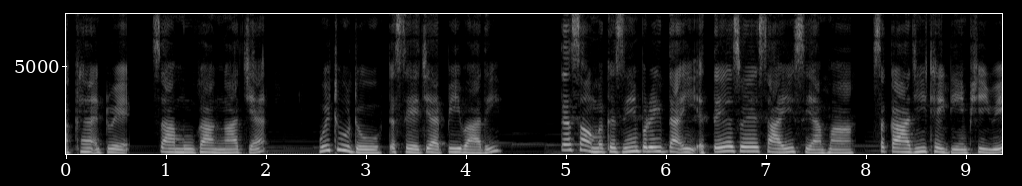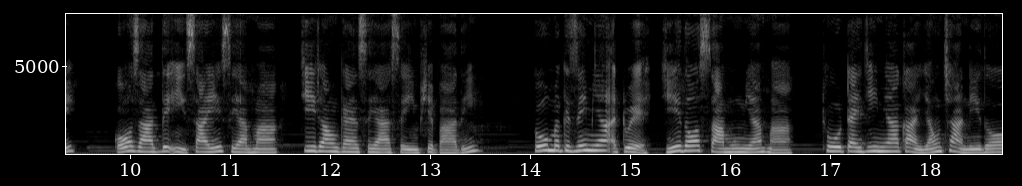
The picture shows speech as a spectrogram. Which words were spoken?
အခန်းအတွက်စာမူက9ကျပ်ဝိထုတို့30ကျပ်ပေးပါသည်။တက်ဆောင်မဂဇင်းပရိသတ်၏အသေးဆွဲစာရေးဆရာမှစကာကြီးထိတ်တင်ဖြစ်၍ကောဇာတစ်၏စာရေးဆရာမှကြည်ထောင်ကန်ဆရာစိန်ဖြစ်ပါသည်ထိုမဂဇင်းများအတွေ့ရေးသောစာမှုများမှာ ထိုတိုက်ကြီးများကရောင်းချနေသော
